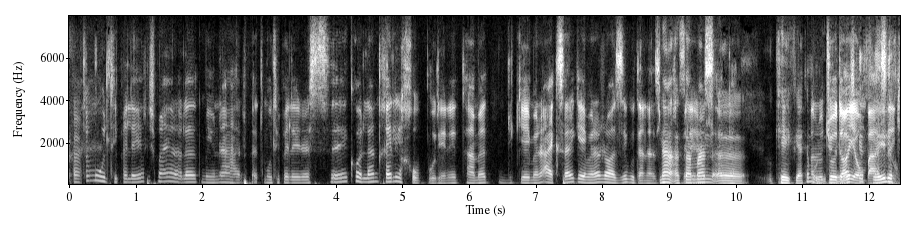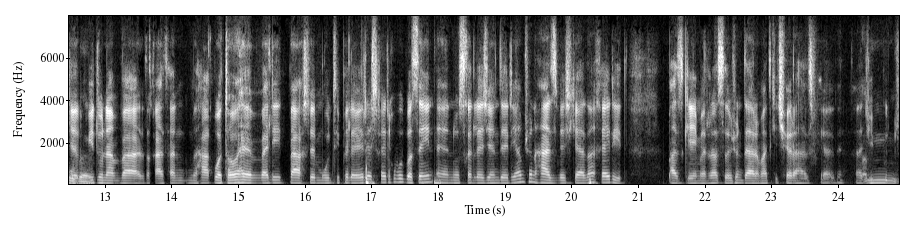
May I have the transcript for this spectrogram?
تو multiplayer ش من حالا میونه حرفت. multiplayer سه کلا خیلی خوب بود. یعنی همه gamer اکثر gamer ها راضی بودن از نه اصلا من کیفیت multi جدای اون بحثه که می‌دونم و قطعا حق با توه ولی بخش multiplayer ش خیلی خوب بود. واسه این نسخه Legendary هم چون حذفش کردن خیلی از gamer ا صداشون درآمد که چرا حذف کردن عجیب بود.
